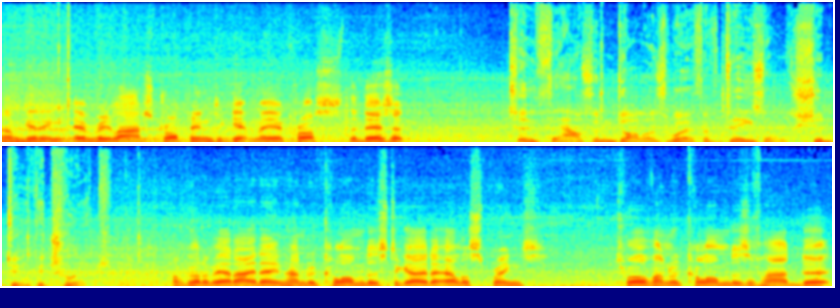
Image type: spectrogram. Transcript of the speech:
I'm getting every last drop in to get me across the desert. $2,000 worth of diesel should do the trick. I've got about 1,800 kilometres to go to Alice Springs, 1,200 kilometres of hard dirt.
